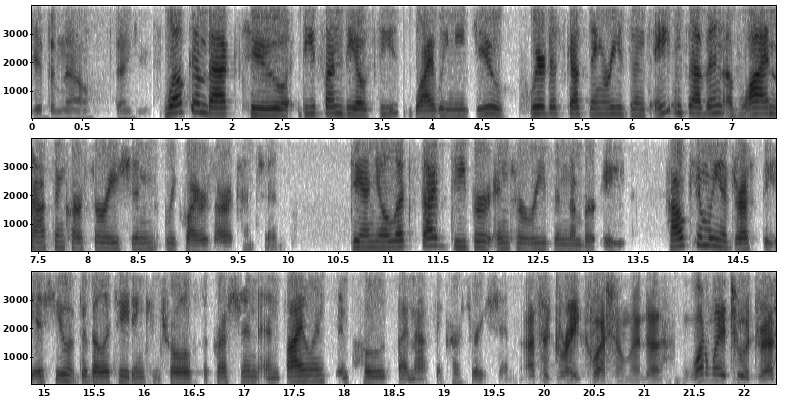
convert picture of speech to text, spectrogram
Get them now. Thank you. Welcome back to Defund DOC, Why We Need You. We're discussing reasons 8 and 7 of why mass incarceration requires our attention. Daniel, let's dive deeper into reason number 8 How can we address the issue of debilitating control, suppression, and violence imposed by mass incarceration? That's a great question, Linda. One way to address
